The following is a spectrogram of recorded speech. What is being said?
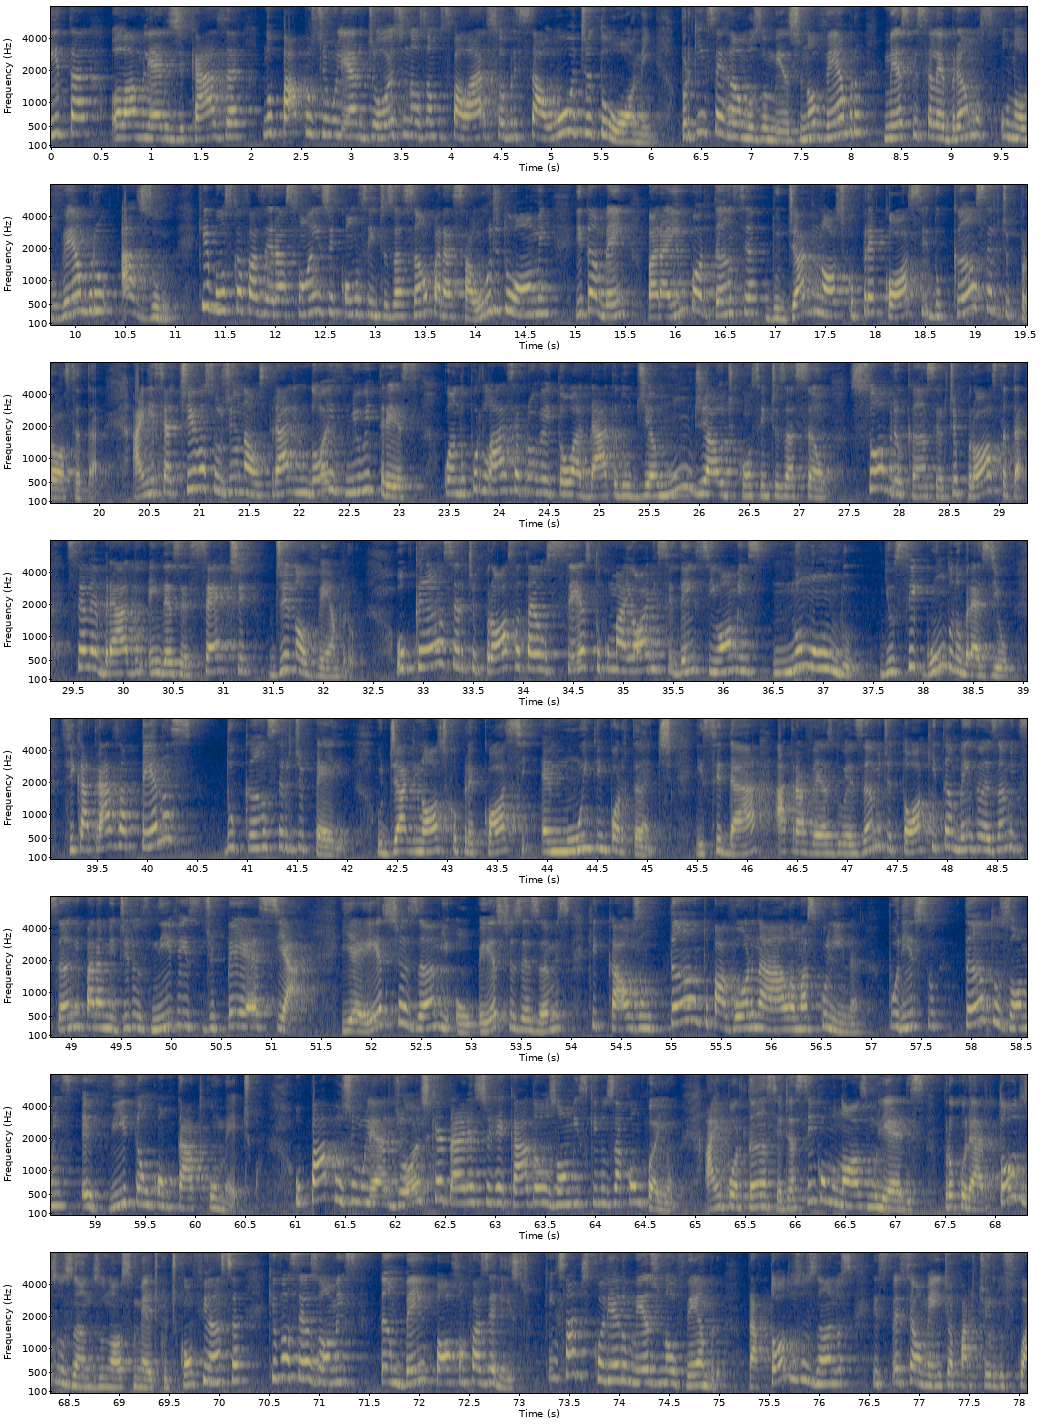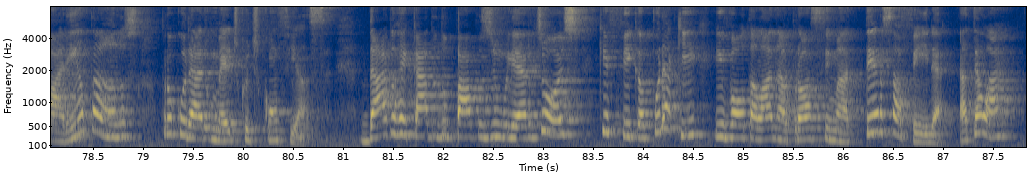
Rita, olá mulheres de casa. No Papos de Mulher de hoje nós vamos falar sobre saúde do homem, porque encerramos o mês de novembro, mês que celebramos o Novembro Azul, que busca fazer ações de conscientização para a saúde do homem e também para a importância do diagnóstico precoce do câncer de próstata. A iniciativa surgiu na Austrália em 2003, quando por lá se aproveitou a data do Dia Mundial de Conscientização sobre o Câncer de Próstata, celebrado em 17 de novembro. O câncer de próstata é o sexto com maior incidência em homens no mundo e o segundo no Brasil. Fica atrás apenas do câncer de pele. O diagnóstico precoce é muito importante e se dá através do exame de toque e também do exame de sangue para medir os níveis de PSA. E é este exame ou estes exames que causam tanto pavor na ala masculina. Por isso, tantos homens evitam o contato com o médico. O Papos de Mulher de hoje quer dar este recado aos homens que nos acompanham. A importância de, assim como nós mulheres, procurar todos os anos o nosso médico de confiança, que vocês homens também possam fazer isso. Quem sabe escolher o mês de novembro para todos os anos, especialmente a partir dos 40 anos, procurar o médico de confiança. Dado o recado do Papos de Mulher de hoje, que fica por aqui e volta lá na próxima terça-feira. Até lá!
